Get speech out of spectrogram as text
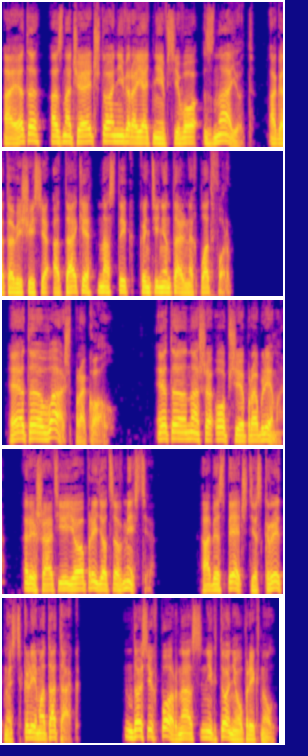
а это означает, что они, вероятнее всего, знают о готовящейся атаке на стык континентальных платформ. Это ваш прокол. Это наша общая проблема. Решать ее придется вместе. Обеспечьте скрытность климат-атак. До сих пор нас никто не упрекнул.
